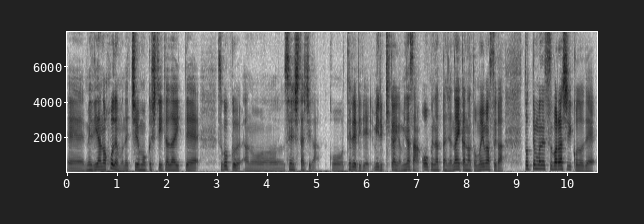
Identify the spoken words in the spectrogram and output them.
えー、メディアの方でもね、注目していただいて、すごく、あのー、選手たちが、こう、テレビで見る機会が皆さん多くなったんじゃないかなと思いますが、とってもね、素晴らしいことで、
